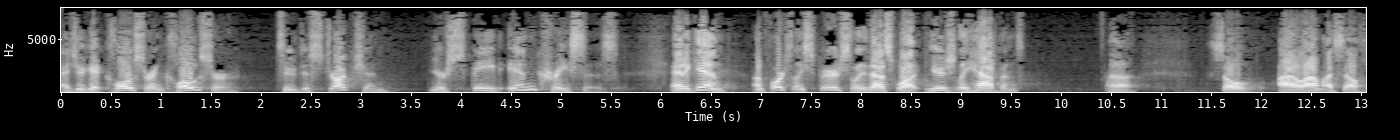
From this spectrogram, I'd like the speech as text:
As you get closer and closer to destruction, your speed increases. And again, unfortunately, spiritually, that's what usually happens. Uh, so I allow myself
